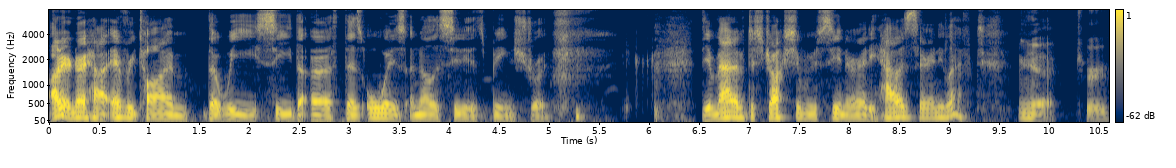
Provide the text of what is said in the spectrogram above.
I don't know how every time that we see the Earth, there's always another city that's being destroyed. the amount of destruction we've seen already, how is there any left? Yeah, true.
